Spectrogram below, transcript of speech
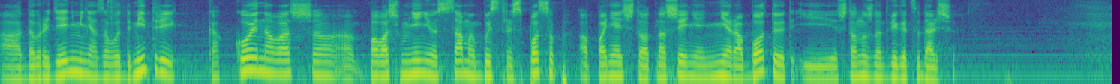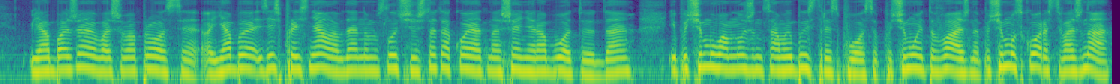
А, добрый день, меня зовут Дмитрий. Какой, на ваш, э, по вашему мнению, самый быстрый способ а, понять, что отношения не работают и что нужно двигаться дальше? Я обожаю ваши вопросы. Я бы здесь проясняла в данном случае, что такое отношения работают, да, и почему вам нужен самый быстрый способ, почему это важно, почему скорость важна.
